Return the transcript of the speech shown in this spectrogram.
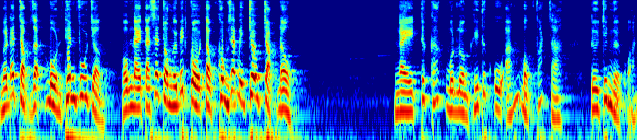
Người đã chọc giận bổn thiên phu trưởng Hôm nay ta sẽ cho người biết cổ tộc không dễ bị trêu chọc đâu. Ngay tức khắc, một luồng khí thức u ám bộc phát ra Từ trên người quán.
